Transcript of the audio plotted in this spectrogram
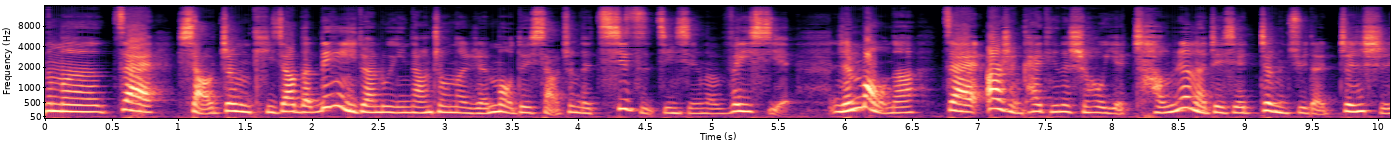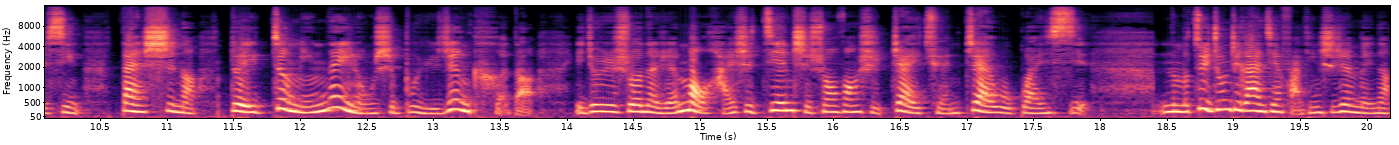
那么在小郑提交的另一段录音当中呢，任某对小郑的妻子进行了威胁。任某呢，在二审开庭的时候也承认了这些证据的真实性，但是呢，对证明内容是不予认可的。也就是说呢，任某还是坚持双方是债权债务关系。那么最终这个案件，法庭是认为呢，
